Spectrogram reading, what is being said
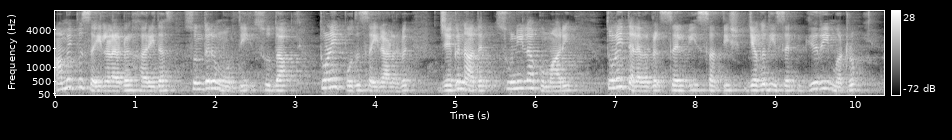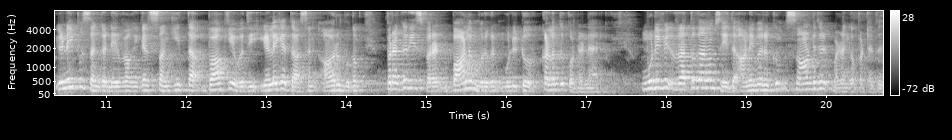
அமைப்பு செயலாளர்கள் ஹரிதாஸ் சுந்தரமூர்த்தி சுதா துணை பொதுச் செயலாளர்கள் ஜெகநாதன் சுனிலா குமாரி துணைத் தலைவர்கள் செல்வி சதீஷ் ஜெகதீசன் கிரி மற்றும் இணைப்பு சங்க நிர்வாகிகள் சங்கீதா பாக்யவதி இளையதாசன் ஆறுமுகம் பிரகதீஸ்வரன் பாலமுருகன் உள்ளிட்டோர் கலந்து கொண்டனர். முடிவில் ரத்த தானம் செய்த அனைவருக்கும் சான்றிதழ் வழங்கப்பட்டது.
